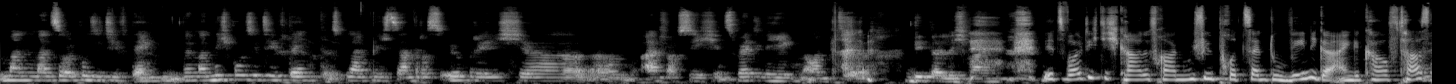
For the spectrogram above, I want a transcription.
man, man soll positiv denken. Wenn man nicht positiv denkt, es bleibt nichts anderes übrig, äh, äh, einfach sich ins Bett legen und äh, bitterlich meinen. Jetzt wollte ich dich gerade fragen, wie viel Prozent du weniger eingekauft hast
